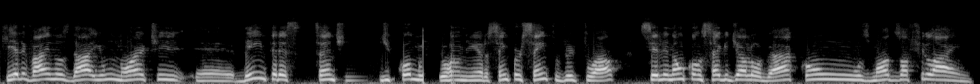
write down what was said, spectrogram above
que ele vai nos dar aí um norte é, bem interessante de como o um dinheiro 100% virtual se ele não consegue dialogar com os modos offline.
